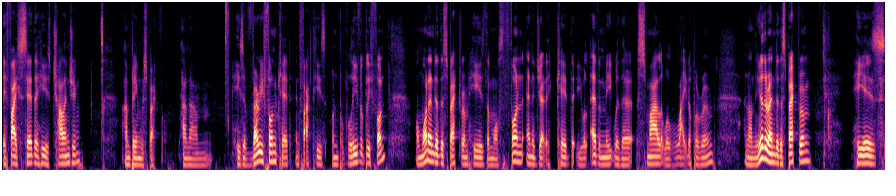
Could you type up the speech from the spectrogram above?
if I say that he is challenging, I'm being respectful. And um, he's a very fun kid. In fact, he's unbelievably fun. On one end of the spectrum, he is the most fun, energetic kid that you will ever meet with a smile that will light up a room. And on the other end of the spectrum, he is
